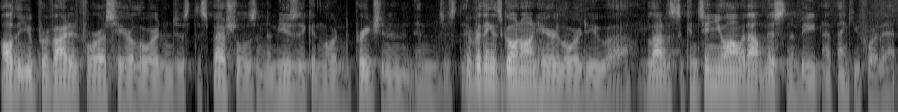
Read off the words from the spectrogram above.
all that you provided for us here, Lord, and just the specials and the music and, Lord, and the preaching and, and just everything that's going on here, Lord. You uh, allowed us to continue on without missing a beat. I thank you for that.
